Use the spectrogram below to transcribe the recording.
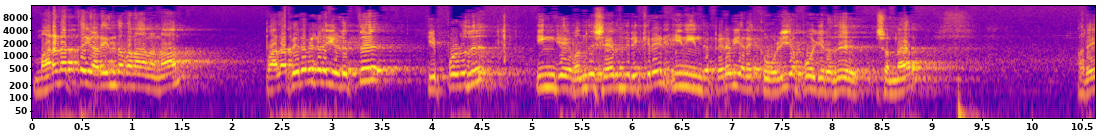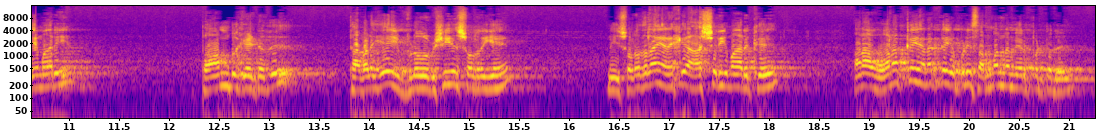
மரணத்தை அடைந்தவனான நான் பல பிறவிகளை எடுத்து இப்பொழுது இங்கே வந்து சேர்ந்திருக்கிறேன். இனி இந்த பிறவி எனக்கு ஒழியப் போகிறது சொன்னார். அதே மாதிரி பாம்பு கேட்டது தவளையே இவ்வளோ விஷயம் சொல்றியே? நீ சொல்றதெல்லாம் எனக்கே ஆச்சரியமா இருக்கு. ஆனா உனக்கு எனக்கு எப்படி சம்பந்தம் ஏற்பட்டது?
